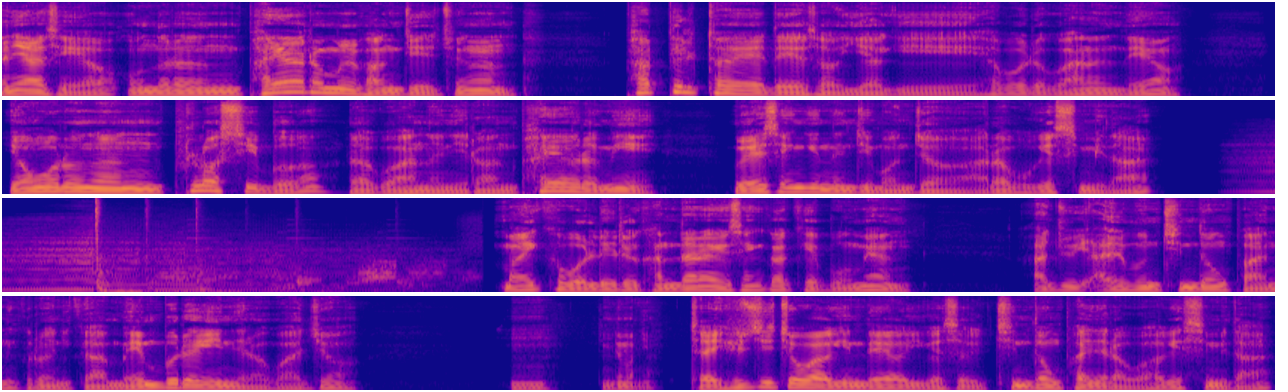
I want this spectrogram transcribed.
안녕하세요. 오늘은 파열음을 방지해주는 팝필터에 대해서 이야기해 보려고 하는데요. 영어로는 플러시브라고 하는 이런 파열음이 왜 생기는지 먼저 알아보겠습니다. 마이크 원리를 간단하게 생각해 보면 아주 얇은 진동판, 그러니까 멤브레인이라고 하죠. 음, 잠깐만요. 자, 휴지 조각인데요. 이것을 진동판이라고 하겠습니다.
